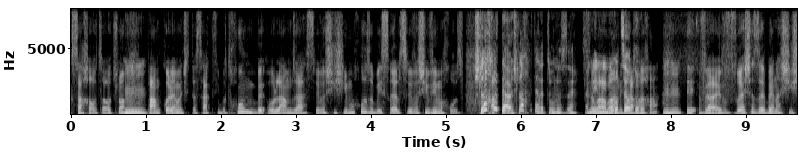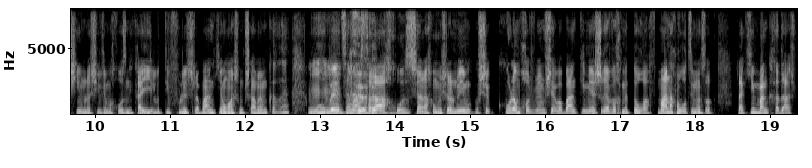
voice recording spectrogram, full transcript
סך ההוצאות שלו. Mm-hmm. פעם קודמת שהתעסקתי בתחום, בעולם זה היה סביב ה-60 אחוז, ובישראל סביב ה-70 אחוז. שלח לי את הנתון הזה, אני, אני רוצה אותו. לך. Mm-hmm. וההפרש הזה בין ה-60 ל-70 אחוז נקרא יעילות תפעולית של הבנקים, או משהו משעמם כזה, mm-hmm. הוא בעצם ה-10 אחוז שאנחנו משלמים, שכולם חושבים שבבנקים יש רווח מטורף. מה אנחנו רוצים לעשות? להקים בנק חדש,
